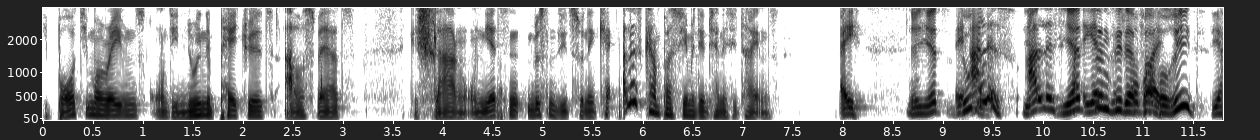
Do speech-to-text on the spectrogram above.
die Baltimore Ravens und die New England Patriots auswärts geschlagen. Und jetzt müssen sie zu den. Ca alles kann passieren mit den Tennessee Titans. Ey, Ja, jetzt, Ey, alles, alles. Jetzt, sind ist sie der vorbei. Favorit. Die,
